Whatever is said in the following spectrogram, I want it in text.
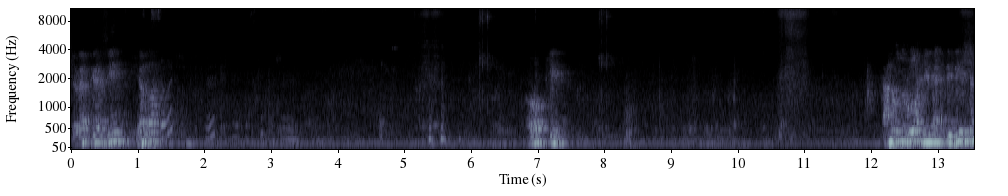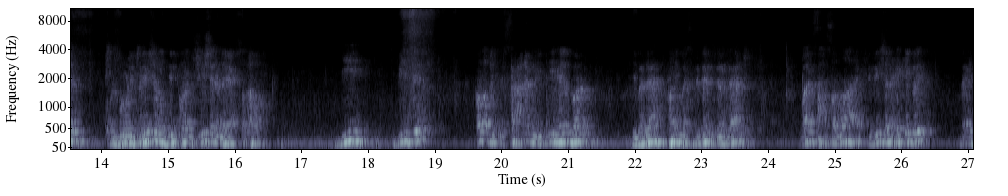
شباب جاهزين؟ يلا. okay تعالوا نروح لل activation وال proliferation وال differentiation اللي هيحصل أهو. دي B cell طلبت استعانة من ال T helper يبقى ده thymus dependent antigen once حصل لها activation اهي كبرت بقت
